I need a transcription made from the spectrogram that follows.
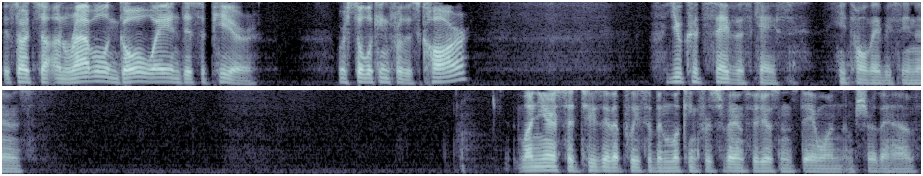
It starts to unravel and go away and disappear. We're still looking for this car. You could save this case, he told ABC News. Lanier said Tuesday that police have been looking for surveillance video since day one. I'm sure they have.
